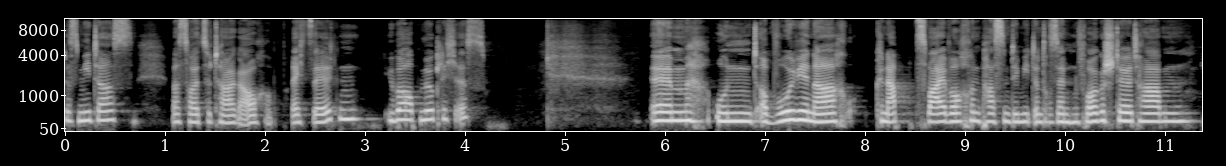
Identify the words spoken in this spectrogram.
des Mieters, was heutzutage auch recht selten überhaupt möglich ist. Ähm, und obwohl wir nach knapp zwei Wochen passende Mietinteressenten vorgestellt haben,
